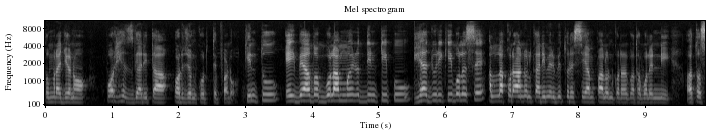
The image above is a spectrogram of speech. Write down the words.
তোমরা যেন পরহেজগারিতা অর্জন করতে পারো। কিন্তু এই বেয়াদব গোলাম মঈনুদ্দিন টিপু হিয়াজুরি কি বলেছে? আল্লাহ কোরআনুল কারিমের ভিতরে সিয়াম পালন করার কথা বলেননি। অথচ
